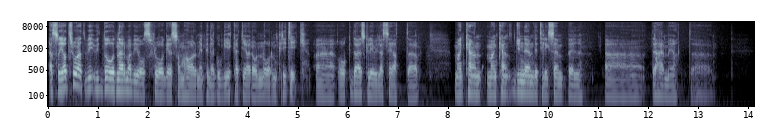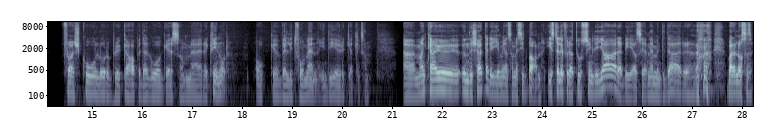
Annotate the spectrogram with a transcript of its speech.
Alltså jag tror att vi, då närmar vi oss frågor som har med pedagogik att göra och normkritik. Uh, och där skulle jag vilja säga att uh, man, kan, man kan, du nämnde till exempel uh, det här med att förskolor brukar ha pedagoger som är kvinnor och väldigt få män i det yrket. Liksom. Eh, man kan ju undersöka det gemensamt med sitt barn istället för att osynliggöra det och säga nej men det där, bara låtsas,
